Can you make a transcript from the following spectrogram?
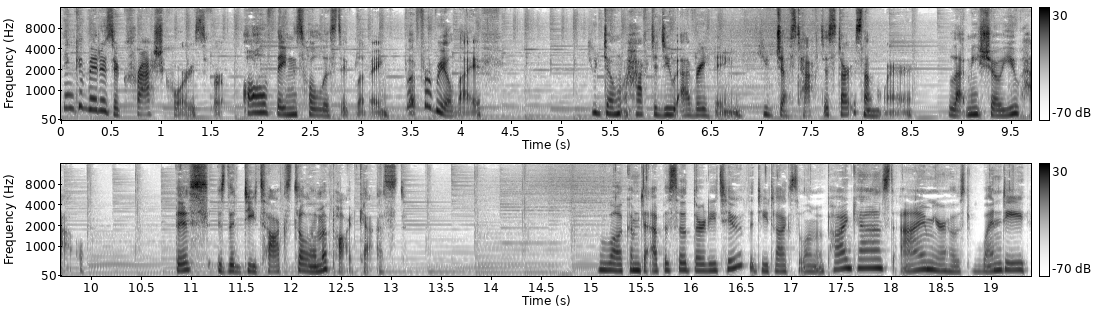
Think of it as a crash course for all things holistic living, but for real life. You don't have to do everything, you just have to start somewhere. Let me show you how. This is the Detox Dilemma Podcast. Welcome to episode 32 of the Detox Dilemma Podcast. I'm your host, Wendy.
